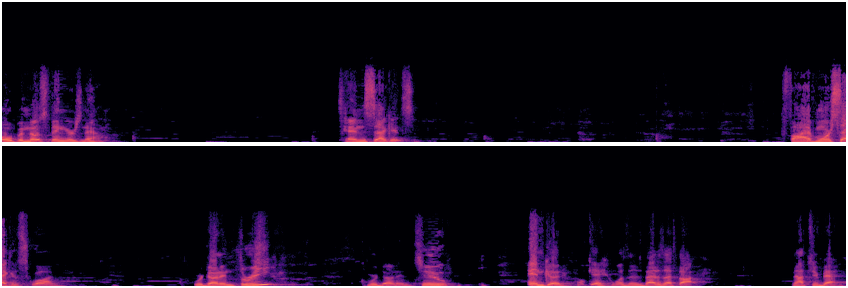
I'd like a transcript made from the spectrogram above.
Open those fingers now. 10 seconds. Five more seconds, squad. We're done in three. We're done in two. And good. Okay, wasn't as bad as I thought. Not too bad.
